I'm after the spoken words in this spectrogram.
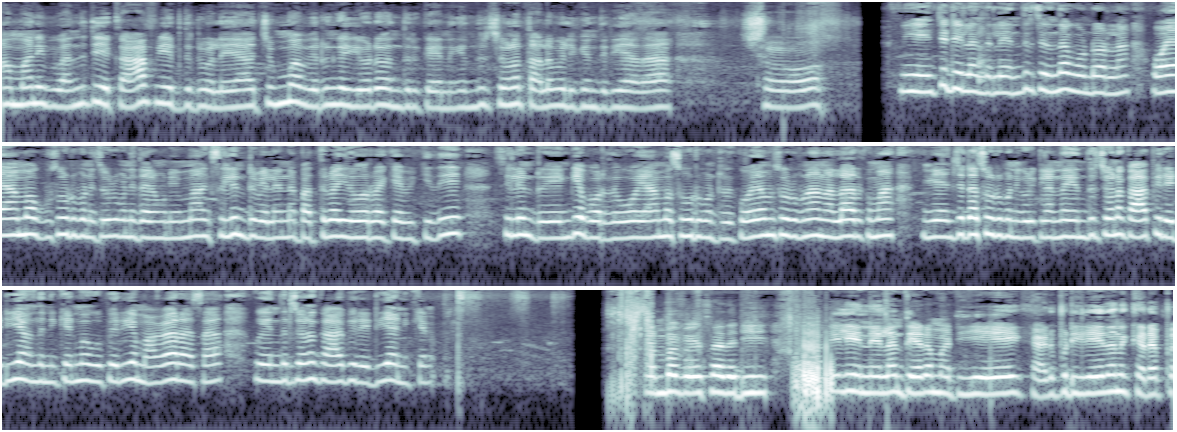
ஆமாம் இப்போ வந்துட்டு காஃபி எடுத்துட்டு வரலையா? சும்மா வெறுங்கையோடு வந்திருக்கேன் எனக்கு எந்திரிச்சோன்னா தலைவலிக்கும் தெரியாதா? ஸோ நீ எந்திரிச்சிட்டில இல்லை எந்திரிச்சிருந்தா கொண்டு வரலாம். ஓயாம சூடு பண்ணி சூடு பண்ணி தர முடியுமா? சிலிண்டர் விலை என்ன? பத்து ரூபாய் இருபது ரூபாய்க்கு விற்கிது சிலிண்டர் எங்கே போகிறது ஓயாமல் சூடு பண்ணுறது ஓயாமல் சூடு பண்ணால் நல்லா இருக்குமா? நீ எந்திரிச்சா சூடு பண்ணி குடிக்கலாம். எந்திரிச்சோன்னா காப்பி ரெடியாக வந்து நிற்கணுமா ஒரு பெரிய மகாராசா. எந்திரிச்சோன்னா காப்பி ரெடியாக நிற்கணும் ரொம்ப பேசாதடி. காலையில் என்னையெல்லாம் தேட மாட்டியே. அடுப்படியிலே தானே கிடப்ப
